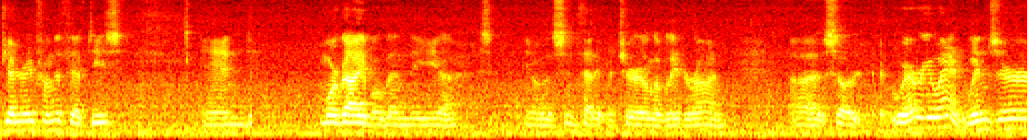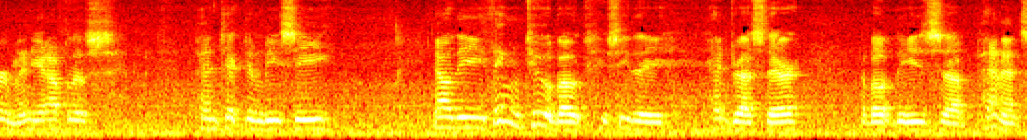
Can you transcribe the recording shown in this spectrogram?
generally from the 50s and more valuable than the uh, you know the synthetic material of later on. Uh, so wherever you went, Windsor, Minneapolis, Penticton, BC. Now the thing too about, you see the headdress there, about these uh, pennants,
